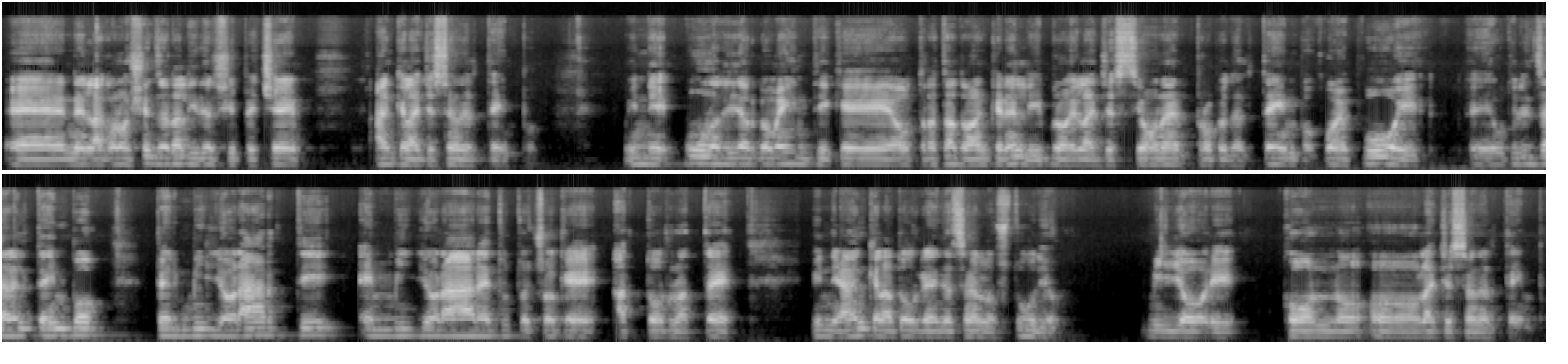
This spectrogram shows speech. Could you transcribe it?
eh, nella conoscenza della leadership c'è anche la gestione del tempo. Quindi uno degli argomenti che ho trattato anche nel libro è la gestione proprio del tempo, come puoi eh, utilizzare il tempo per migliorarti e migliorare tutto ciò che è attorno a te. Quindi anche la tua organizzazione dello studio migliori con oh, la gestione del tempo.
